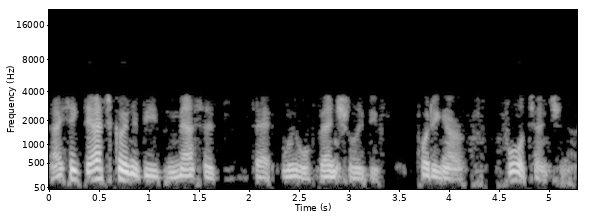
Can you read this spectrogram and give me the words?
and I think that's going to be the method that we will eventually be putting our full attention on.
